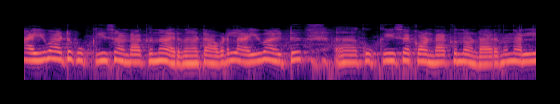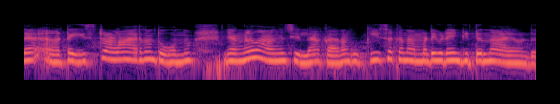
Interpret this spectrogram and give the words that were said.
ലൈവായിട്ട് കുക്കീസ് ഉണ്ടാക്കുന്നതായിരുന്നു കേട്ടോ. അവിടെ ലൈവായിട്ട് കുക്കീസൊക്കെ ഉണ്ടാക്കുന്നുണ്ടായിരുന്നു. നല്ല ടേസ്റ്റ് ഉള്ളതായിരുന്നു തോന്നുന്നു. ഞങ്ങൾ വാങ്ങിച്ചില്ല. കാരണം കുക്കീസൊക്കെ നമ്മുടെ ഇവിടെയും കിട്ടുന്നതായതുകൊണ്ട്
